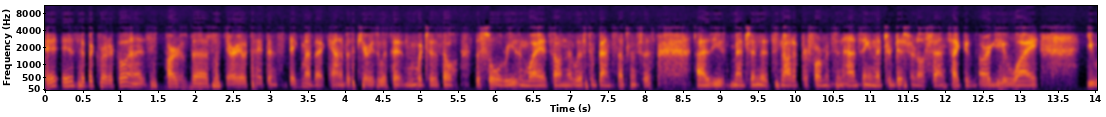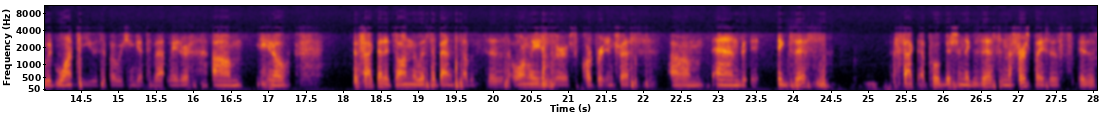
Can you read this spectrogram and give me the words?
It is hypocritical, and it's part of the stereotype and stigma that cannabis carries with it, and which is the, the sole reason why it's on the list of banned substances. As you mentioned, it's not a performance enhancing in the traditional sense. I could argue why you would want to use it, but we can get to that later. Um, you know, the fact that it's on the list of banned substances only serves corporate interests um, and exists the fact that prohibition exists in the first place is is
